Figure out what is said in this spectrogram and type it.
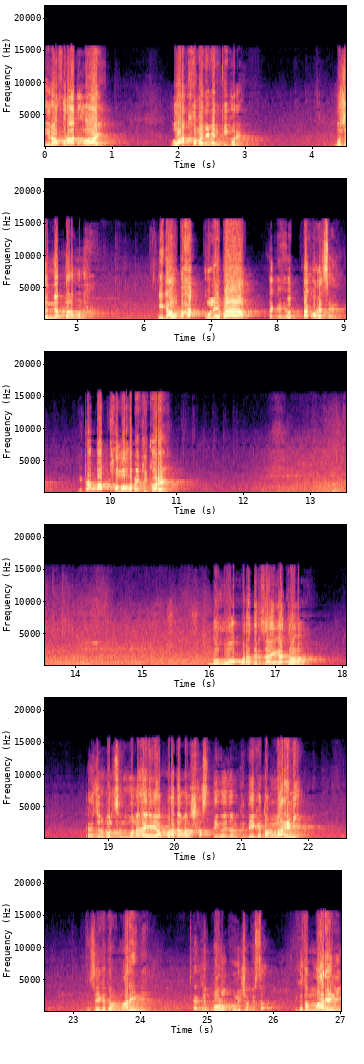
নিরপরাধ হয় ওর ক্ষমা নেবেন কি করে? বুঝেননি আপনারা মনে হয়। এটাও তাহাক্কুল এবার তাকে হত্যা করেছেন। এটা পাপ ক্ষমা হবে কি করে? বহু অপরাধের জায়গা তো। একজন বলছেন, মনে হয় এই অপরাধে আমাদের শাস্তি হয়ে যাবে। কিন্তু একে তো আমি মারিনি। একে তো আমি মারিনি। একজন বড় পুলিশ অফিসার, একে তো মারিনি।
